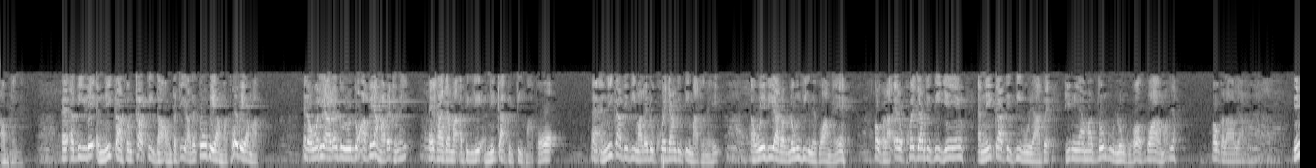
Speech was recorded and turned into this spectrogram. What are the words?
အောင်တယ် အဲအတိလေးအနိကဆုံးကပ်တိတာအောင်တတိကလည်းတိုးပေးရမှာထိုးပေးရမှာအဲ့တော့ဝရိယလည်းသူတွန်းအပေးရမှာပဲထင်တယ်အဲ့ခါကျမှအတိလေးအနိကတိတိမှာပေါ့အဲအနိကတိတိမှာလည်းတို့ခွဲချမ်းတိတိမှာထင်တယ်ဟိအဝေးတိကတော့လုံးတိနဲ့သွားမယ်ဟုတ်ကလားအဲ့တော့ခွဲချမ်းတိတိရင်အနိကတိတိဖို့ရအတွက်ဒီနေရာမှာသုံးခုလုံးကိုဟောသွားမှာဗျာဟုတ်ကလားဗျာဟင်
